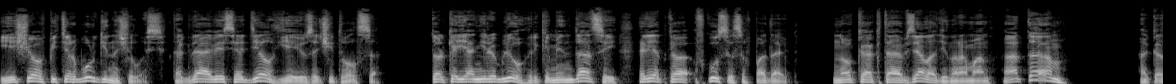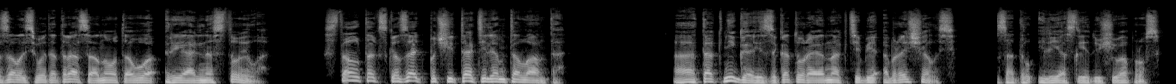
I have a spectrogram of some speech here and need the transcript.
Еще в Петербурге началось. Тогда весь отдел ею зачитывался. Только я не люблю рекомендаций, редко вкусы совпадают. Но как-то взял один роман, а там... Оказалось, в этот раз оно того реально стоило. Стал, так сказать, почитателем таланта. «А та книга, из-за которой она к тебе обращалась?» – задал Илья следующий вопрос.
